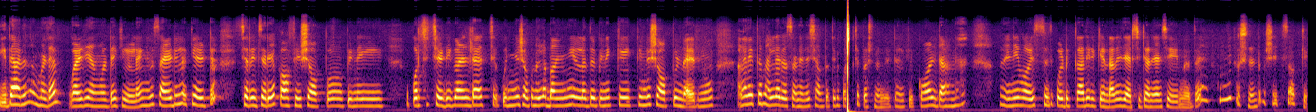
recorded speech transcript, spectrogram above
ഇതാണ് നമ്മുടെ വഴി അങ്ങോട്ടേക്കുള്ള. ഇങ്ങനെ സൈഡിലൊക്കെ ആയിട്ട് ചെറിയ ചെറിയ കോഫി ഷോപ്പ് പിന്നെ ഈ കുറച്ച് ചെടികളുടെ കുഞ്ഞു ഷോപ്പ് നല്ല ഭംഗിയുള്ളത് പിന്നെ കേക്കിന്റെ ഷോപ്പ് ഉണ്ടായിരുന്നു. അങ്ങനെയൊക്കെ നല്ല രസമുണ്ട്. എന്റെ ശബ്ദത്തിന് കുറച്ച് പ്രശ്നമുണ്ട് കേട്ടോ. എനിക്ക് കോൾഡാണ് ഇനി വോയിസ് കൊടുക്കാതിരിക്കേണ്ടെന്ന് വിചാരിച്ചിട്ടാണ് ഞാൻ ചെയ്യുന്നത്. കുഞ്ഞു പ്രശ്നമുണ്ട് പക്ഷേ ഇറ്റ്സ് ഓക്കെ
